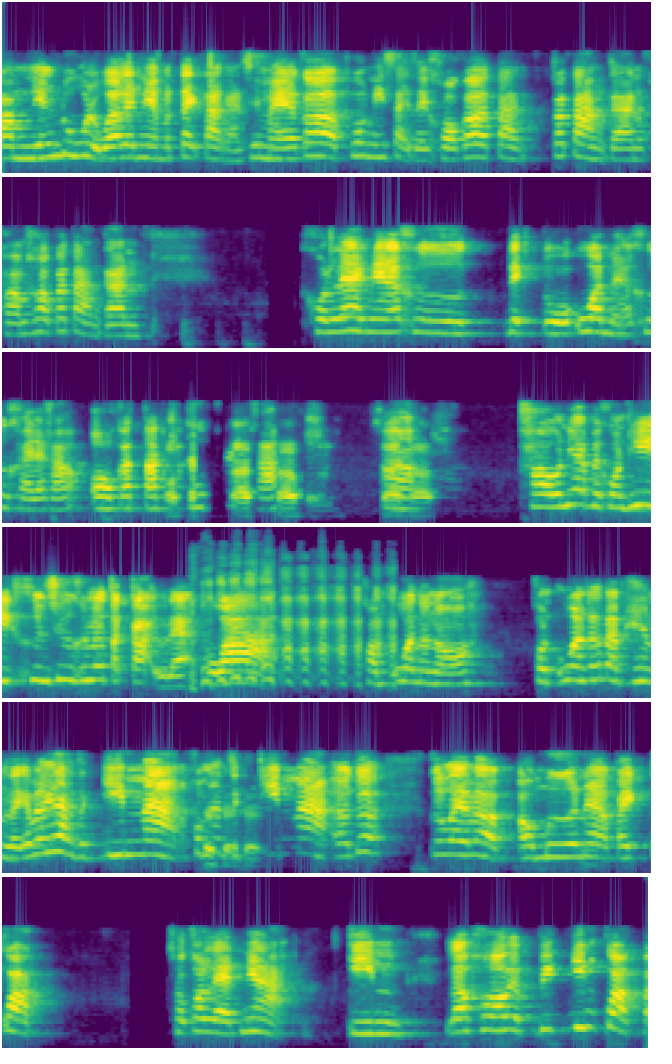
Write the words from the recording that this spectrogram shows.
ามเลี้ยงดูหรือว่าอะไรเนี่ยมันแตกต่างกันใช่ไหมแล้วก็พวกนี้ใส่ใจคอก็ต่างก็ต่างกันความชอบก็ต่างกัน คนแรกเนี่ยก็คือเด็กตัวอ้วนเนี่ยก็คือใครนะคะออกตัสออกปุ๊บตัสนะคะครับผมใช่ครับเขาเนี่ยเป็นคนที่ขึ้นชื่อขึ้นเรื่องตะกะอยู่แล้ว เพราะว่าความอ้วนนะเนาะคนอ้วนก็แบบเห็นอะไรก็ไม่อยากจะกินน่ะเขาไม่อยากจะกินน่ะ เออก็ก็เลยแบบเอามือเนี่ย ไปกวักช็อกโกแลตเนี่ย กิน แล้วพอแบบยิ่งกวักไป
